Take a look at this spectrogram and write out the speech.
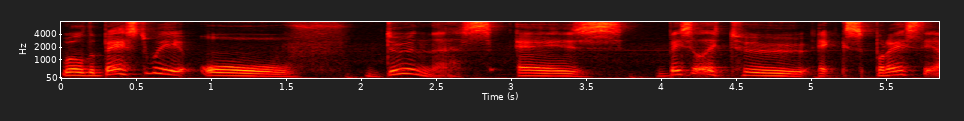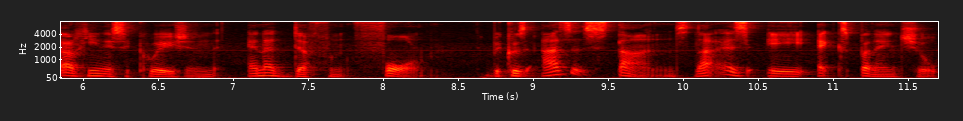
Well, the best way of doing this is basically to express the Arrhenius equation in a different form. Because as it stands, that is a exponential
